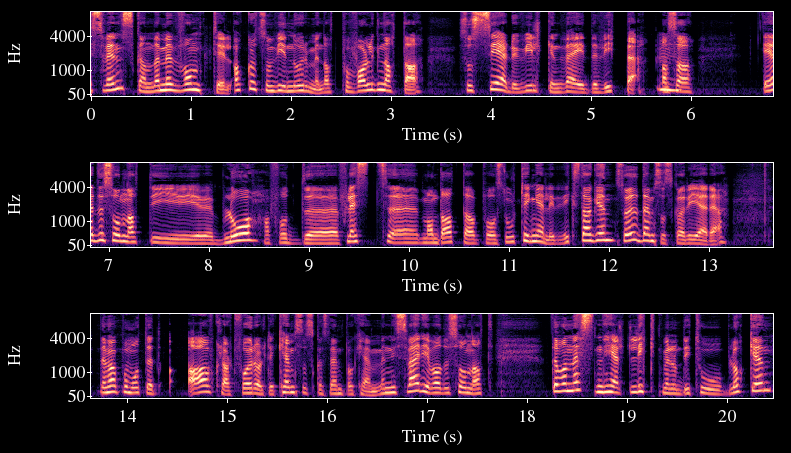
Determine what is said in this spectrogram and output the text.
svenskene de er vant til, akkurat som vi nordmenn, at på valgnatta så ser du hvilken vei det vipper. Mm. Altså, er det sånn at de blå har fått uh, flest uh, mandater på Stortinget eller i Riksdagen, så er det dem som skal regjere. De har på en måte et avklart forhold til hvem som skal stemme på hvem. Men i Sverige var det sånn at det var nesten helt likt mellom de to blokkene.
